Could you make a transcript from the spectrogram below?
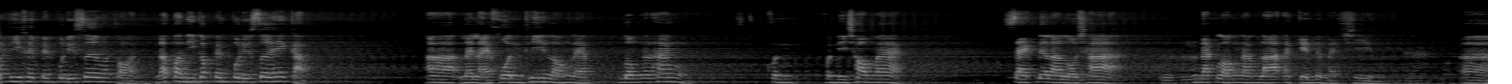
El-P เคยเป็นโปรดิวเซอร์มาก่อน แล้วตอนนี้ก็เป็นโปรดิวเซอร์ให้กับอ่าหลาย ๆ คนที่ร้องแรปจนกระทั่งคนคนนี้ชอบมาก Zack de la Rocha อือฮึ นักร้องนำลาด Against the Machine อ่า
